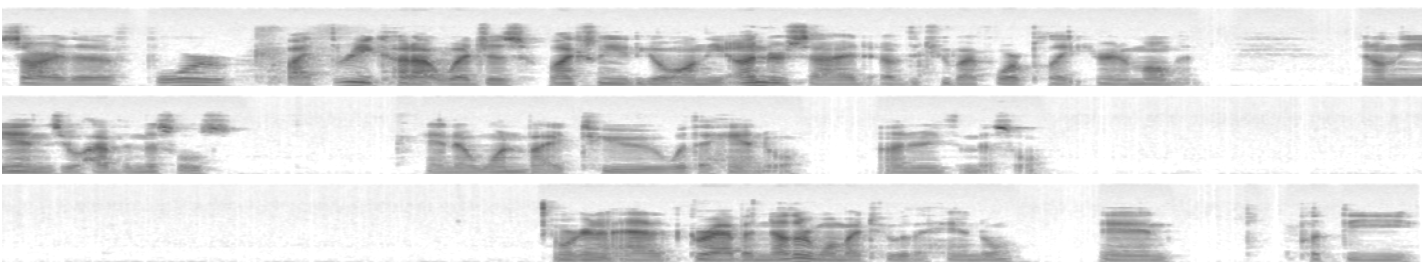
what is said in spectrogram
sorry, the 4 by 3 cutout wedges will actually need to go on the underside of the 2 by 4 plate here in a moment and on the ends you'll have the missiles and a 1 by 2 with a handle underneath the missile. We're going to add grab another 1 by 2 with a handle and put the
